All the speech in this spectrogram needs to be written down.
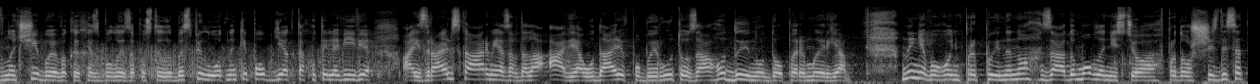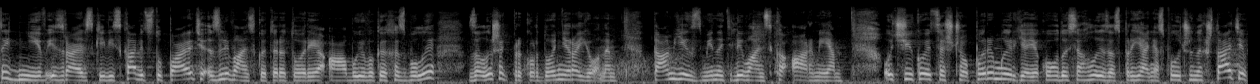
Вночі бойовики Хезбули запустили безпілотники по об'єктах у Тель-Авіві, а ізраїльська армія завдала авіаударів по Бейруту за годину до перемир'я. Нині вогонь припинено за домовленістю. Впродовж 60 днів ізраїльські війська відступають з ліванської території, а бойовики Хезбули залишать прикордонні райони. Там їх змінить ліванська армія. Очікується, що перемир'я, якого досягли за сприяння Сполучених Штатів,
